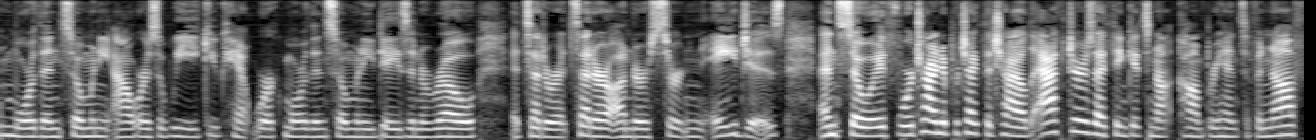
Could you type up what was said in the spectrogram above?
more than so many hours a week, you can't work more than so many days in a row, et cetera, et cetera, under certain ages. And so if we're trying to protect the child actors, I think it's not comprehensive enough.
